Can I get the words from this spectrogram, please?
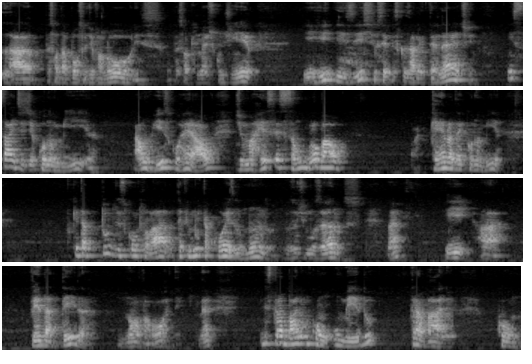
Lá, o pessoal da Bolsa de Valores, o pessoal que mexe com dinheiro, e existe, você pesquisar na internet, em sites de economia, há um risco real de uma recessão global, quebra da economia. Porque está tudo descontrolado, teve muita coisa no mundo nos últimos anos, né? e a verdadeira nova ordem, né? eles trabalham com o medo, trabalham com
